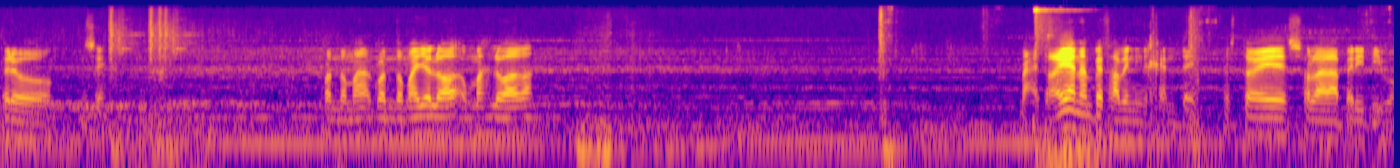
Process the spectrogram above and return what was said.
Pero, no sé. Cuanto más, cuanto más lo, más lo haga Vale, todavía no ha empezado a venir gente. Esto es solo el aperitivo.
